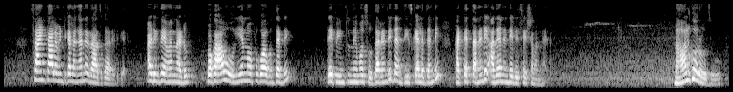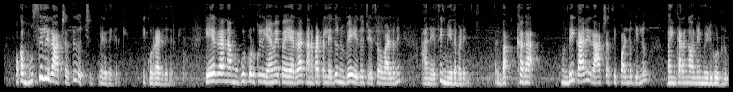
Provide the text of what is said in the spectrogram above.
సాయంకాలం ఇంటికి వెళ్ళంగానే రాజుగారు అడిగారు. అడిగితే ఏమన్నాడు? ఒక ఆవు ఈయన ఒప్పుకో వద్దండి. రేపు ఇంటుందేమో చూద్దారండి దాన్ని తీసుకెళ్ళొద్దండి కట్టేస్తానండి అదేనండి విశేషం అన్నాడు. నాలుగో రోజు ఒక ముసిలి రాక్షసి వచ్చింది వీళ్ళ దగ్గరికి ఈ కుర్రాడి దగ్గరికి. ఏర్రా నా ముగ్గురు కొడుకులు ఏమైపోయారా? కనపట్టలేదు నువ్వే ఏదో చేసావు వాళ్ళని అనేసి మీద పడింది. అది బక్కగా ఉంది కానీ రాక్షసి పళ్ళు గిళ్ళు భయంకరంగా ఉన్నాయి మిడిగుడ్లు.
